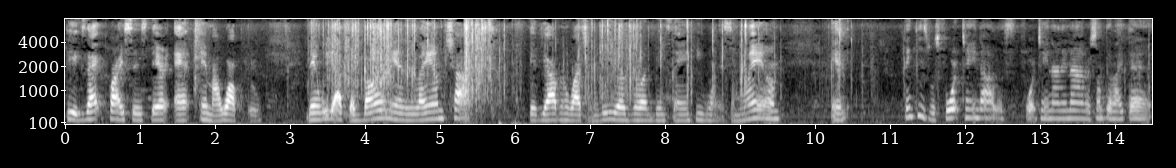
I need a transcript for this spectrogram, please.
the exact prices, they're at in my walkthrough. Then we got the bone and lamb chops. If y'all been watching the video, Jordan been saying he wanted some lamb, and I think these was fourteen dollars, fourteen ninety nine or something like that.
